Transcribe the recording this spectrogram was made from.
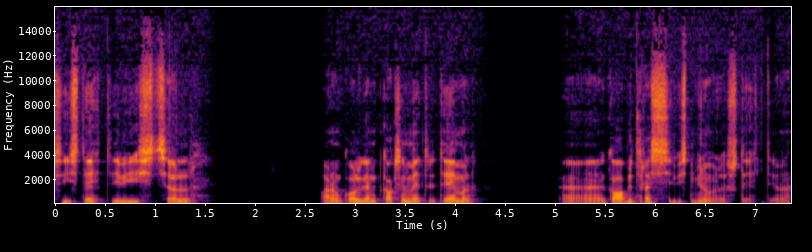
siis tehti vist seal, ma arvan, kolmkümmend, kakskümmend meetrit eemal äh, kaablitrassi vist minu meelest tehti või.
